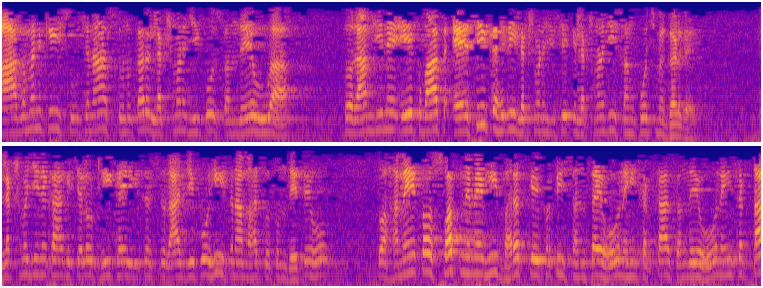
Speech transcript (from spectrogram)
आगमन की सूचना सुनकर लक्ष्मण जी को संदेह हुआ तो राम जी ने एक बात ऐसी कह दी लक्ष्मण जी से कि लक्ष्मण जी संकोच में गड़ गए। लक्ष्मण जी ने कहा कि चलो ठीक है, इस राज्य को ही इतना महत्व तुम देते हो। तो हमें तो स्वप्न में भी भरत के प्रति संशय हो नहीं सकता, संदेह हो नहीं सकता,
